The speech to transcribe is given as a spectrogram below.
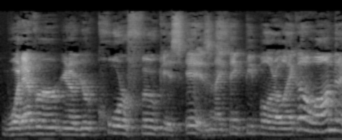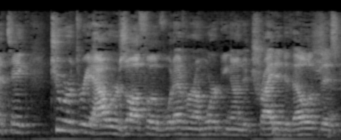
whatever you know your core focus is. And I think people are like, oh, well, I'm going to take two or three hours off of whatever I'm working on to try to develop this.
